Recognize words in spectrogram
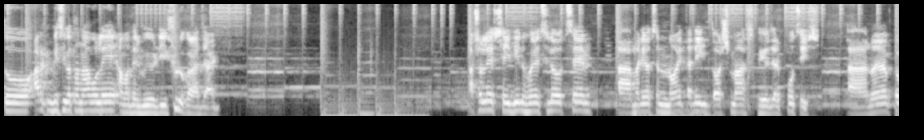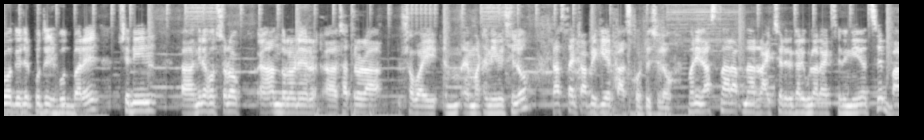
তো আর বেশি কথা না বলে আমাদের ভিডিওটি শুরু করা যায় আসলে সেই দিন হয়েছিল হচ্ছে মানে হচ্ছে নয় তারিখ দশ মাস দুই হাজার পঁচিশ। নয় অক্টোবর দুই হাজার পঁচিশ বুধবারে সেদিন নিরাপদ সড়ক আন্দোলনের ছাত্ররা সবাই মাঠে নেমেছিল, রাস্তায় ট্রাফিক ট্রাফিকের কাজ করতেছিল। মানে রাস্তার আপনার রাইট সাইডের গাড়িগুলো রাইট সাইডে নিয়ে যাচ্ছে বা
